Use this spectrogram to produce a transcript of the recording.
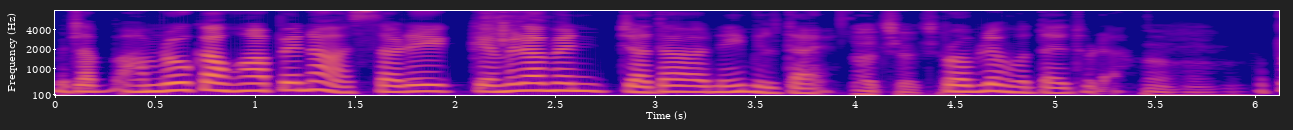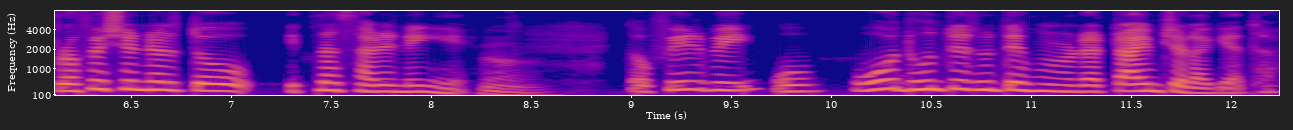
मतलब हम लोग का वहाँ पे ना सारे कैमरामैन ज़्यादा नहीं मिलता है। अच्छा अच्छा। प्रॉब्लम होता है थोड़ा। हाँ हाँ हाँ, प्रोफेशनल तो इतना सारे नहीं है। हाँ। तो फिर भी वो वो ढूंढते ढूंढते हमारा टाइम चला गया था।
